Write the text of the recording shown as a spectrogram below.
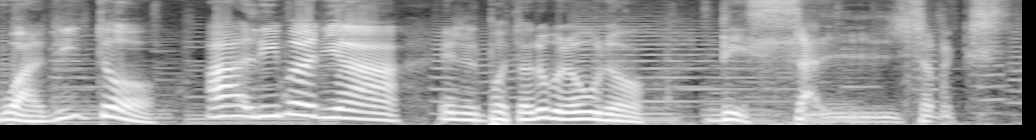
Juanito Alimaña en el puesto número uno de Salsa Mix.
